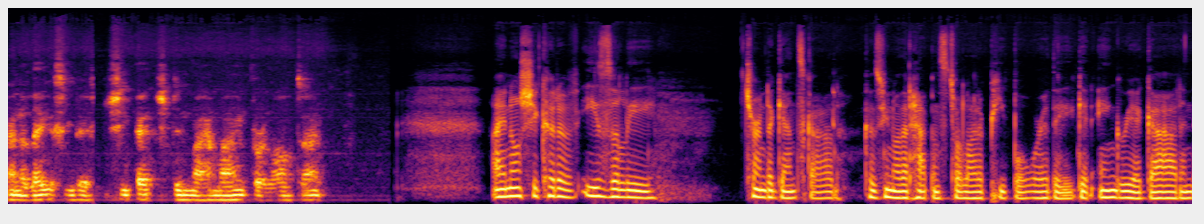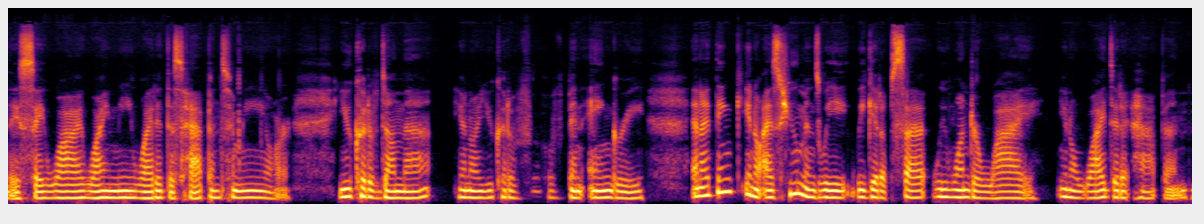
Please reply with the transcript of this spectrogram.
and a legacy that she etched in my mind for a long time. I know she could have easily turned against God because you know that happens to a lot of people where they get angry at God and they say, "Why? Why me? Why did this happen to me?" Or you could have done that. You know, you could have, have been angry. And I think you know, as humans, we we get upset. We wonder why. You know, why did it happen?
